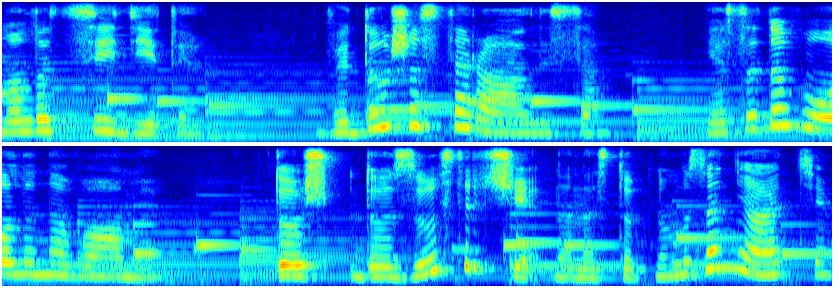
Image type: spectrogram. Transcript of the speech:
Молодці діти, ви дуже старалися. Я задоволена вами. Тож до зустрічі на наступному занятті!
